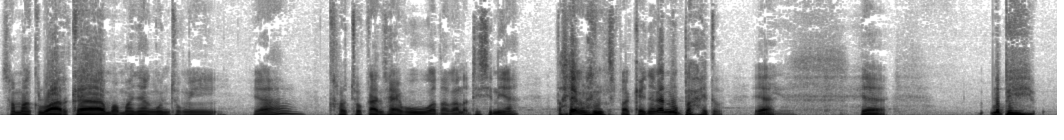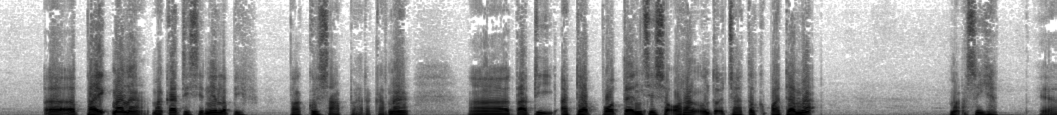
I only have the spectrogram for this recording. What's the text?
Sama keluarga umpamanya ngunjungi ya kerojokan sewu atau kalau di sini ya atau yang lain sebagainya kan mubah itu ya. Iya. ya. Lebih uh, baik mana? Maka di sini lebih bagus sabar karena uh, tadi ada potensi seorang untuk jatuh kepada mak maksiat ya.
